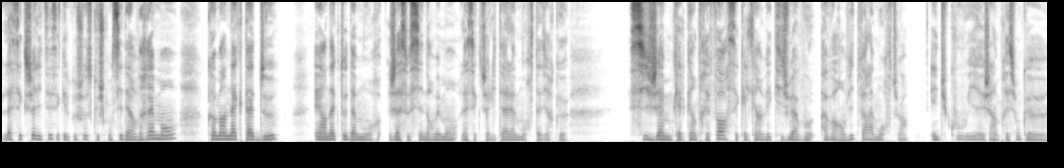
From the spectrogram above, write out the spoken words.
la sexualité, c'est quelque chose que je considère vraiment comme un acte à deux et un acte d'amour. J'associe énormément la sexualité à l'amour, c'est-à-dire que si j'aime quelqu'un très fort, c'est quelqu'un avec qui je vais avoir envie de faire l'amour, tu vois. Et du coup, oui, j'ai l'impression que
